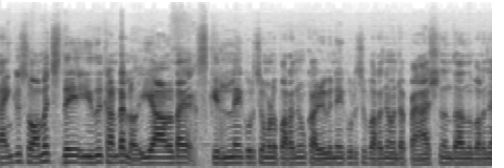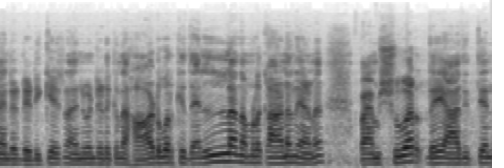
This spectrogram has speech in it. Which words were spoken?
thank you so much ദേ ഇത് കണ്ടല്ലോ ഈ ആളുടെ സ്കില്ലിനെ കുറിച്ച് നമ്മൾ പറഞ്ഞു കഴിവിനെ കുറിച്ച് പറഞ്ഞു അവന്റെ പാഷൻ എന്താണെന്ന് പറഞ്ഞു അതിന്റെ ഡെഡിക്കേഷൻ അതിനുവേണ്ടി എടുക്കുന്ന ഹാർഡ് വർക്ക് ഇതെല്ലാം നമ്മൾ കാണുന്നതാണ്. അപ്പോൾ ഐ എം ഷുവർ ദേ ആദിത്യൻ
